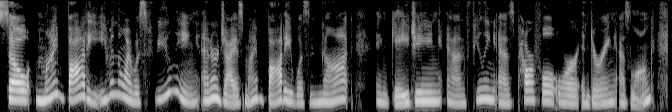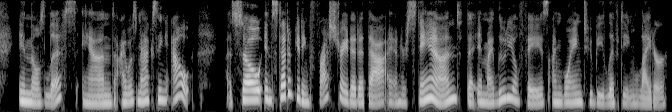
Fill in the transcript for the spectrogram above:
So, my body, even though I was feeling energized, my body was not engaging and feeling as powerful or enduring as long in those lifts. And I was maxing out. So instead of getting frustrated at that, I understand that in my luteal phase, I'm going to be lifting lighter.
